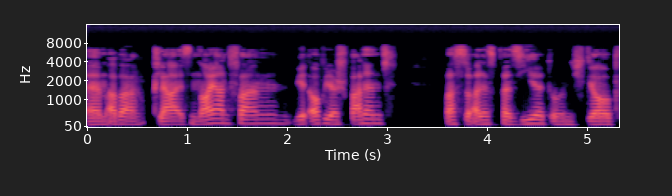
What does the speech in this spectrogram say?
Ähm, aber klar, ist ein Neuanfang, wird auch wieder spannend was so alles passiert. Und ich glaube,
